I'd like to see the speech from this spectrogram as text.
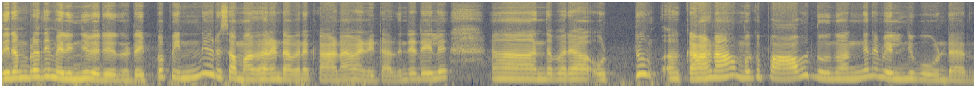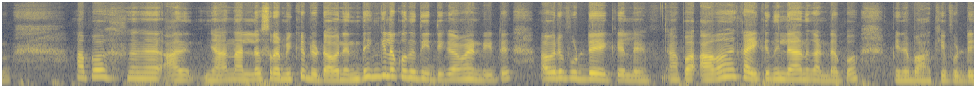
ദിനംപ്രതി മെലിഞ്ഞു വരുമായിരുന്നു കേട്ടോ. ഇപ്പോൾ പിന്നെ ഒരു സമാധാനം ഉണ്ട് അവനെ കാണാൻ വേണ്ടിയിട്ട്. അതിന്റെ ഇടയിൽ എന്താ പറയുക ഒട്ടും കാണാൻ നമുക്ക് പാവം തോന്നും. അങ്ങനെ മെലിഞ്ഞു പോകുന്നുണ്ടായിരുന്നു അപ്പോൾ ഞാൻ നല്ല ശ്രമിക്കുന്നുണ്ട് കേട്ടോ. അവൻ എന്തെങ്കിലുമൊക്കെ ഒന്ന് തീറ്റിക്കാൻ വേണ്ടിയിട്ട് അവർ ഫുഡ് കഴിക്കല്ലേ. അപ്പോൾ അവൻ കഴിക്കുന്നില്ല എന്ന് കണ്ടപ്പോൾ പിന്നെ ബാക്കി ഫുഡ്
